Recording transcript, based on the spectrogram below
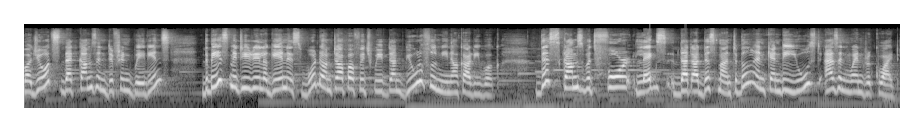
bajots that comes in different variants. The base material again is wood on top of which we've done beautiful meenakari work. This comes with four legs that are dismantable and can be used as and when required.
